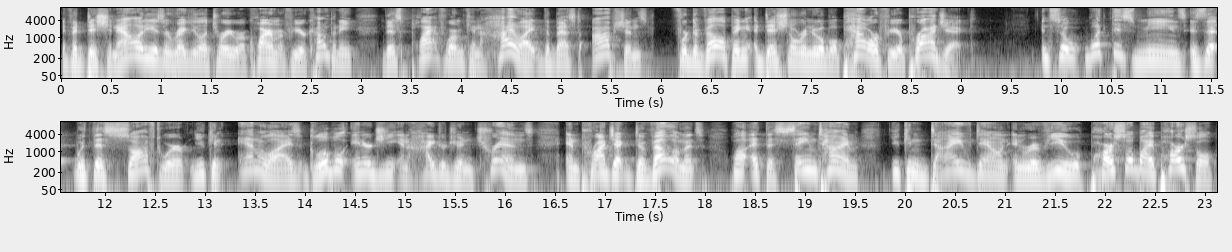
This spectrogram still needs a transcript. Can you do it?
If additionality is a regulatory requirement for your company, this platform can highlight the best options for developing additional renewable power for your project. And so, what this means is that with this software, you can analyze global energy and hydrogen trends and project developments, while at the same time, you can dive down and review parcel by parcel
